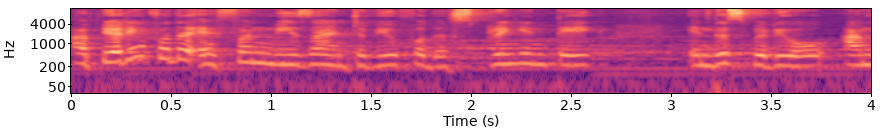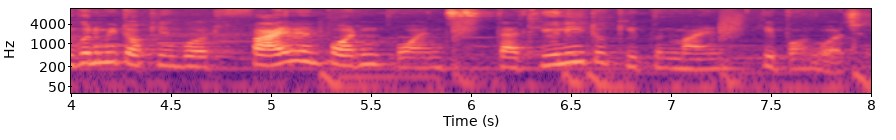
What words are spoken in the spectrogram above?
Appearing for the F1 visa interview for the spring intake, in this video, I'm going to be talking about 5 important points that you need to keep in mind. Keep on watching.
